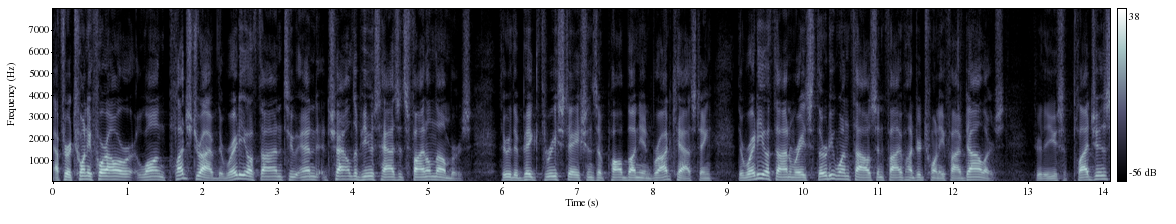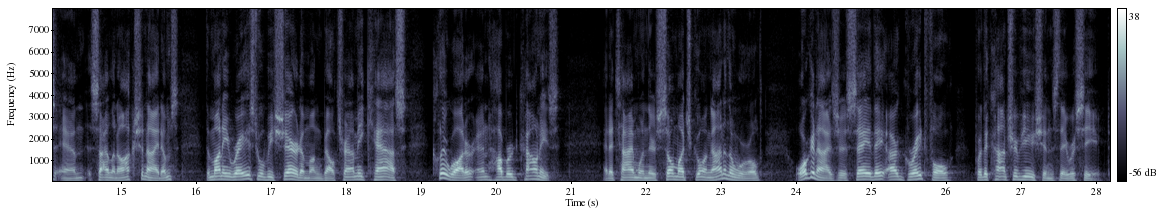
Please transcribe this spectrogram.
After a 24-hour-long pledge drive, the Radiothon to End Child Abuse has its final numbers. Through the big three stations of Paul Bunyan Broadcasting, the Radiothon raised $31,525. Through the use of pledges and silent auction items, the money raised will be shared among Beltrami, Cass, Clearwater, and Hubbard counties. At a time when there's so much going on in the world, organizers say they are grateful for the contributions they received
